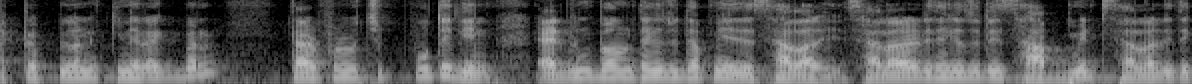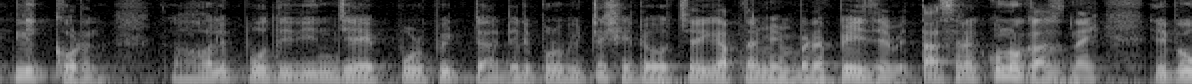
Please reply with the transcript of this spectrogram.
একটা প্ল্যান কিনে রাখবেন তারপর হচ্ছে প্রতিদিন অ্যাডমিন প্ল্যান থেকে যদি আপনি এই যে স্যালারি স্যালারি থেকে যদি সাবমিট স্যালারিতে ক্লিক করেন, তাহলে প্রতিদিন যে প্রফিটটা ডেলি প্রফিটটা সেটা হচ্ছে আপনার মেম্বাররা পেয়ে যাবে। তাছাড়া কোনো কাজ নাই। এবং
